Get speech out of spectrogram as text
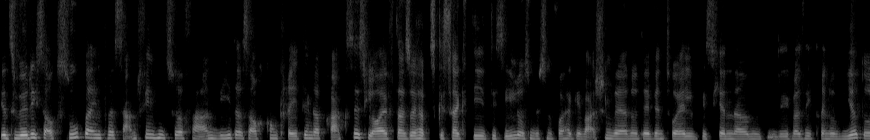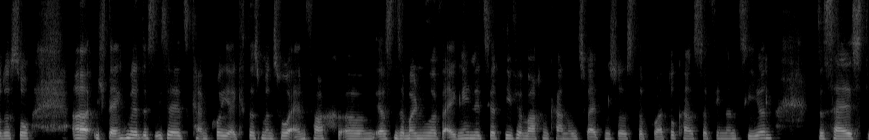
Jetzt würde ich es auch super interessant finden zu erfahren, wie das auch konkret in der Praxis läuft. Also ihr habt gesagt, die, die Silos müssen vorher gewaschen werden oder eventuell ein bisschen, ähm, ich weiß nicht, renoviert oder so. Äh, ich denke mir, das ist ja jetzt kein Projekt, das man so einfach ähm, erstens einmal nur auf Eigeninitiative machen kann und zweitens aus der Portokasse finanzieren. Das heißt,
